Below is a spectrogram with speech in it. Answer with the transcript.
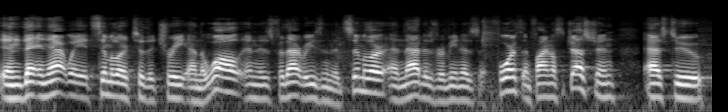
and in that way it's similar to the tree and the wall, and is for that reason it's similar, and that is Ravina's fourth and final suggestion as to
